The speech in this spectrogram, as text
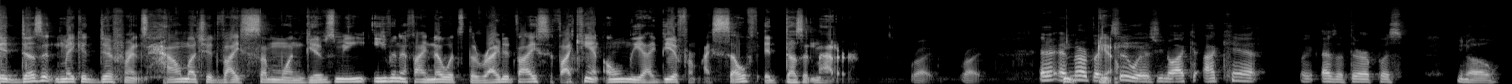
it doesn't make a difference how much advice someone gives me, even if I know it's the right advice. If I can't own the idea for myself, it doesn't matter. Right, right. And, and another thing, yeah. too, is, you know, I, I can't, as a therapist, you know,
